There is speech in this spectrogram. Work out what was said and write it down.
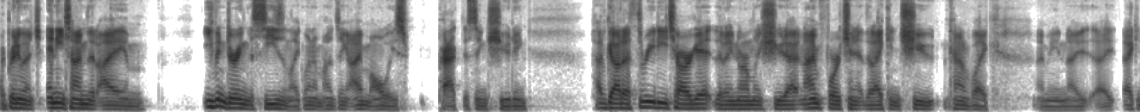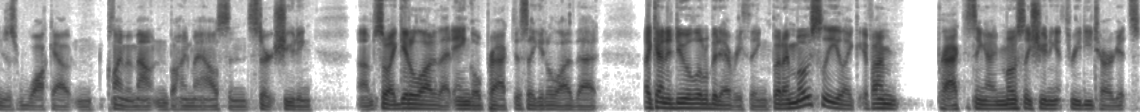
I pretty much anytime that I am, even during the season, like when I'm hunting, I'm always practicing shooting. I've got a 3D target that I normally shoot at, and I'm fortunate that I can shoot kind of like, I mean, I, I, I can just walk out and climb a mountain behind my house and start shooting. Um, so I get a lot of that angle practice. I get a lot of that. I kind of do a little bit of everything, but I'm mostly like, if I'm practicing, I'm mostly shooting at 3D targets.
